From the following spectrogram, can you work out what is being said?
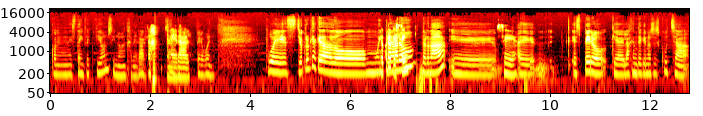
con esta infección, sino en general. En general. pero bueno. Pues yo creo que ha quedado muy claro, ¿verdad? Eh, sí. Eh, espero que la gente que nos escucha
